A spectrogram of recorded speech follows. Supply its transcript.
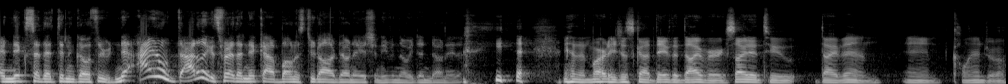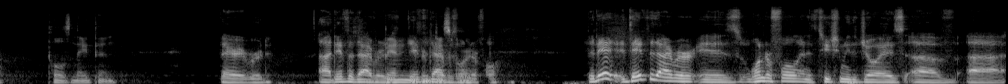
And Nick said that didn't go through. No, I don't. I don't think it's fair that Nick got a bonus two dollar donation even though he didn't donate it. and then Marty just got Dave the Diver excited to dive in, and Calandra pulls Nate pin. Very rude. Uh, Dave the Diver. Dave the Diver is wonderful. The Dave, Dave the Diver is wonderful, and it's teaching me the joys of uh,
